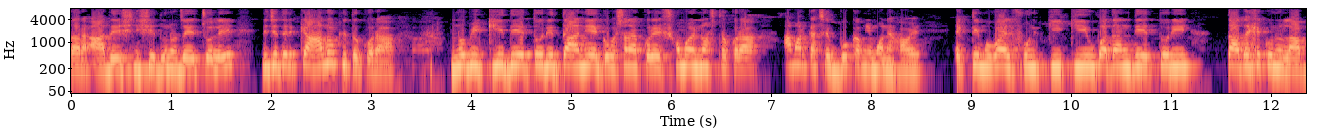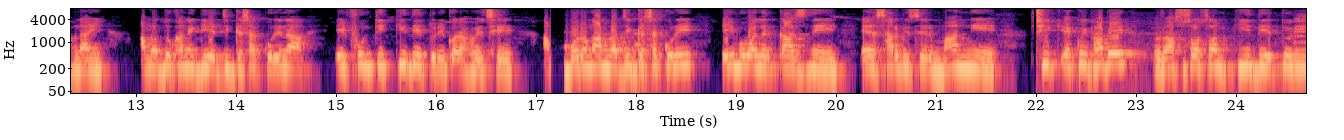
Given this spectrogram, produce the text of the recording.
তার আদেশ, নিষেধ অনুযায়ী চলে, নিজেদেরকে আলোকিত করা। নবী কি দিয়ে তৈরি তা নিয়ে গবেষণা করে সময় নষ্ট করা, আমার কাছে বোকামি মনে হয়। একটি মোবাইল ফোন কি কি উপাদান দিয়ে তৈরি, তা দেখে কোনো লাভ নাই। আমরা দোকানে গিয়ে জিজ্ঞাসা করি না, এই ফোনটি কি দিয়ে তৈরি করা হয়েছে? বরং আমরা জিজ্ঞাসা করি, এই মোবাইলের কাজ নিয়ে এর সার্ভিসের মান নিয়ে ঠিক একইভাবে রাসুসাল্লাহ সাল্লাম কি দিয়ে তৈরি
